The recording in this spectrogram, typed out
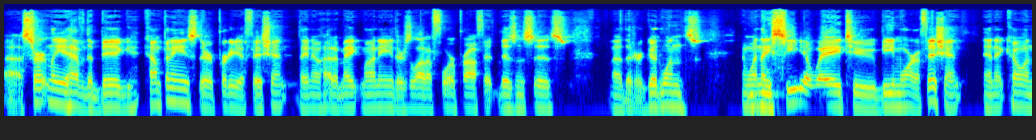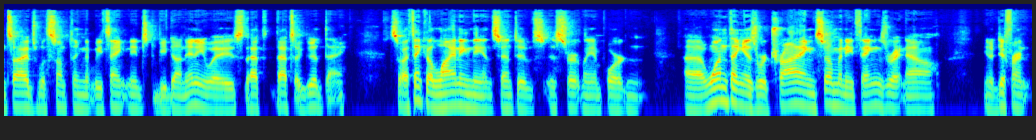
Uh, certainly, you have the big companies; they're pretty efficient. They know how to make money. There's a lot of for-profit businesses uh, that are good ones, and when they mm-hmm. see a way to be more efficient, and it coincides with something that we think needs to be done anyways, that's that's a good thing. So I think aligning the incentives is certainly important. Uh, one thing is we're trying so many things right now, you know, different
